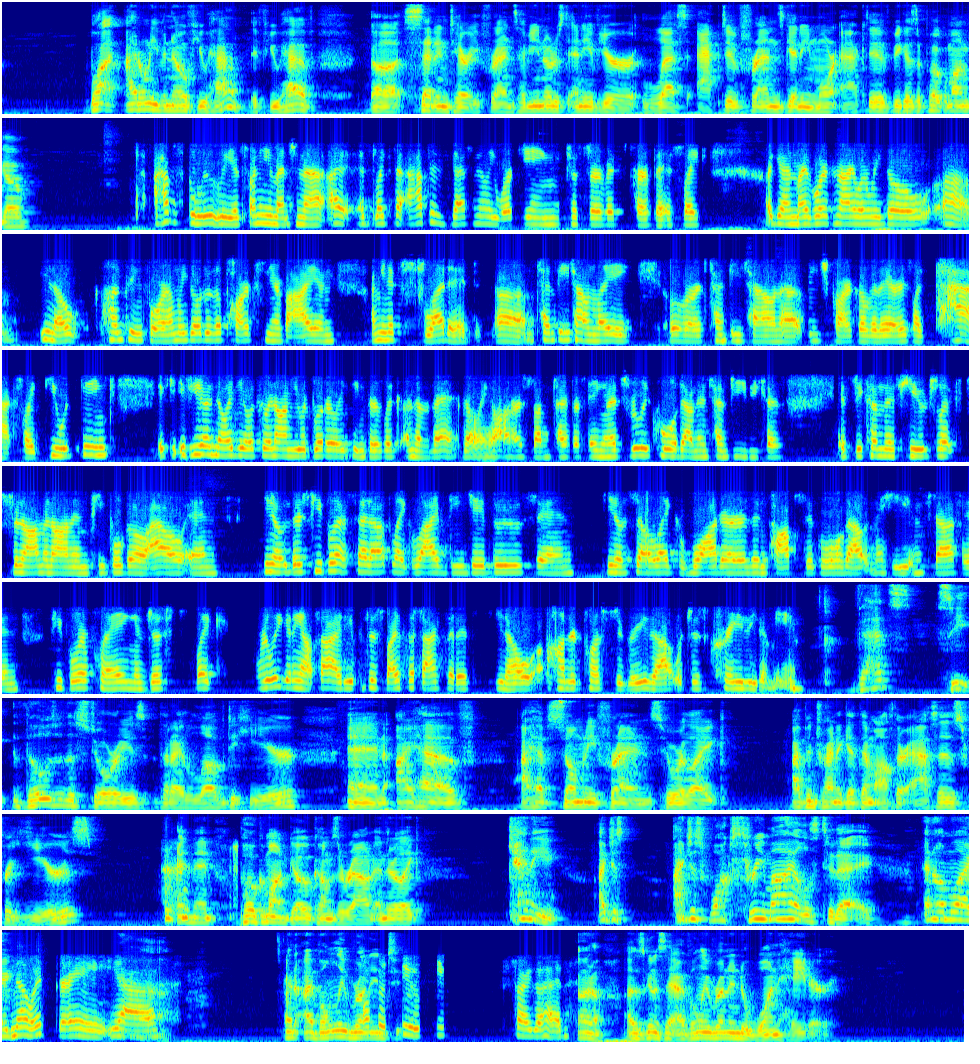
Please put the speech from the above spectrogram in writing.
Well, I, I don't even know if you have if you have uh, sedentary friends. Have you noticed any of your less active friends getting more active because of Pokemon Go? Absolutely. It's funny you mention that. I like the app is definitely working to serve its purpose. Like again, my boyfriend and I when we go um, you know, hunting for them, we go to the parks nearby and I mean it's flooded. Um Tempe Town Lake over Tempe Town uh, Beach Park over there is like packed. Like you would think if if you had no idea what's going on, you would literally think there's like an event going on or some type of thing. And it's really cool down in Tempe because it's become this huge like phenomenon and people go out and you know, there's people that set up like live DJ booths and, you know, sell like waters and popsicles out in the heat and stuff. And people are playing and just like really getting outside, even despite the fact that it's you know, 100 plus degrees out, which is crazy to me. That's see, those are the stories that I love to hear, and I have I have so many friends who are like, I've been trying to get them off their asses for years, and then Pokemon Go comes around, and they're like, Kenny, I just I just walked three miles today, and I'm like, No, it's great. Yeah. And I've only run Also, into. too, sorry, go ahead. Oh no, I was gonna say I've only run into one hater.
